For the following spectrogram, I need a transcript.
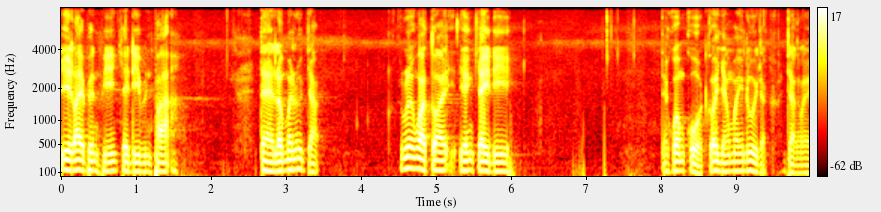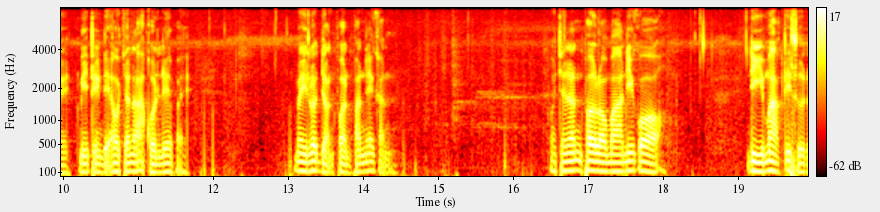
ที่ไล่เป็นผีใจดีเป็นพระ แต่เราไม่รู้จัก เรื่องว่าตัวเองใจดี แต่ความโกรธก็ยังไม่รู้จักจังเลย มีแต่เดี๋ยวเอาชนะคนเรื่อยไป ไม่ลดหย่อนผ่อนพันให้กัน เพราะฉะนั้นพวกเรามานี่ก็ดีมากที่สุด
